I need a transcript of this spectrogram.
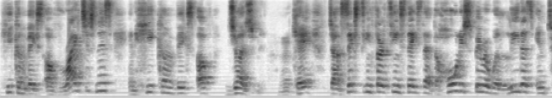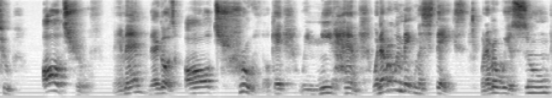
He convicts of righteousness, and He convicts of judgment. Okay? John 16, 13 states that the Holy Spirit will lead us into all truth. Amen. There goes all truth. Okay. We need Him. Whenever we make mistakes, whenever we assume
